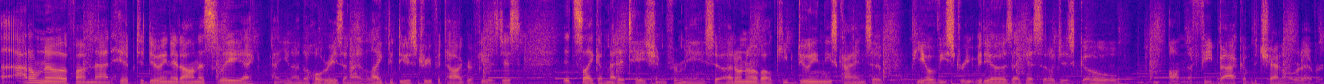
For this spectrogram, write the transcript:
uh, I don't know if I'm that hip to doing it. Honestly, I, you know, the whole reason I like to do street photography is just it's like a meditation for me. So I don't know if I'll keep doing these kinds of POV street videos. I guess it'll just go on the feedback of the channel or whatever.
